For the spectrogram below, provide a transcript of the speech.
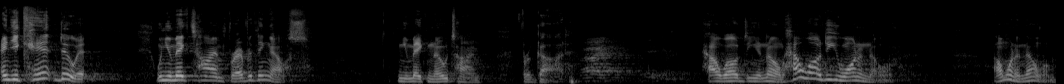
And you can't do it when you make time for everything else and you make no time for God. How well do you know Him? How well do you want to know Him? I want to know Him.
